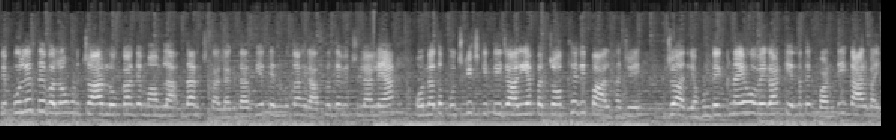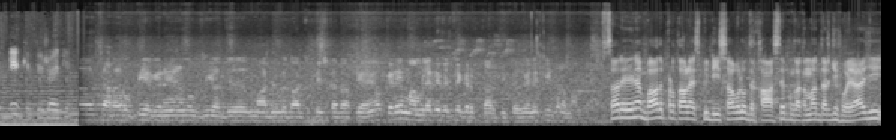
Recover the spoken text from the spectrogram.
ਤੇ ਪੁਲਿਸ ਦੇ ਵੱਲੋਂ ਹੁਣ ਚਾਰ ਲੋਕਾਂ ਦੇ ਮਾਮਲਾ ਦਰਜ ਕਰ ਲਿਆ ਦੱਸਦੀ ਹੈ ਤਿੰਨ ਨੂੰ ਤਾਂ ਹਿਰਾਸਤ ਦੇ ਵਿੱਚ ਲੈ ਲਿਆ। ਉਹਨਾਂ ਤੋਂ ਪੁੱਛਗਿੱਛ ਕੀਤੀ ਜਾ ਰਹੀ ਹੈ, ਪਰ ਚੌਥੇ ਦੀ ਭਾਲ ਹਜੇ ਜਾਰੀ ਹੈ। ਹੁਣ ਦੇਖਣਾ ਇਹ ਹੋਵੇਗਾ ਕਿ ਇਹਨਾਂ ਤੇ ਬਣਦੀ ਕਾਰਵਾਈ ਕੀ ਕੀਤੀ ਜਾਏਗੀ। ਚਾਰ ਆਰੋਪੀ ਹੈਗੇ ਨੇ, ਇਹਨਾਂ ਨੂੰ ਅੱਜ ਮਾਨਯੋਗ ਅਦਾਲਤ 'ਚ ਪੇਸ਼ ਕਰਨ ਵਾਸਤੇ ਆਏ ਹੋ ਕਿਹੜੇ ਮਾਮਲੇ ਦੇ ਵਿੱਚ ਗ੍ਰਿਫਤਾਰ ਕੀਤੇ ਹੋਏ ਨੇ? ਕੀ ਸਾਰਾ ਮਾਮਲਾ ਹੈ? ਸਰ, ਇਹ ਨਾ ਬਾਅਦ ਪੜਤਾਲ ਐਸਪੀ ਡੀ ਸਾਹਿਬ ਵੱਲੋਂ ਦਰਖਾਸਤ ਤੇ ਮੁਕੱਦਮਾ ਦਰਜ ਹੋਇਆ ਹੈ ਜੀ।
